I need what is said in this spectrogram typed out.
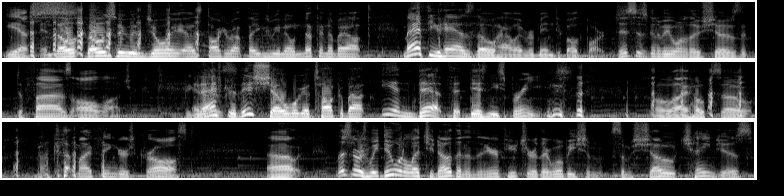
yes. and those those who enjoy us talking about things we know nothing about. Matthew has, though, however, been to both parks. this is going to be one of those shows that defies all logic. and after this show, we're going to talk about in depth at Disney Springs. Oh, I hope so. I've got my fingers crossed. Uh, listeners, we do want to let you know that in the near future there will be some some show changes.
